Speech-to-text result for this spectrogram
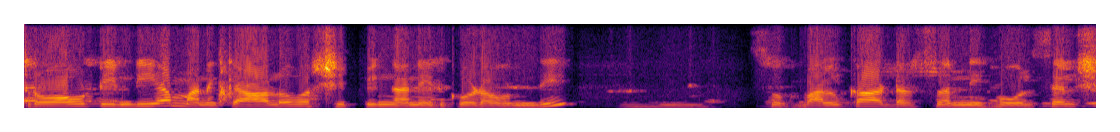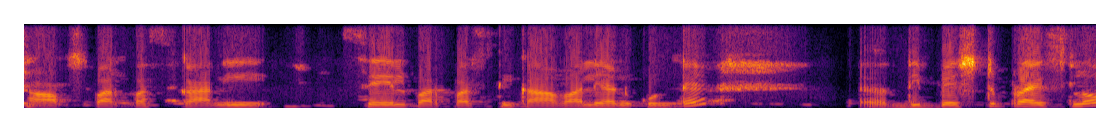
త్రూ అవుట్ ఇండియా మనకి ఆల్ ఓవర్ షిప్పింగ్ అనేది కూడా ఉంది. సో బల్క్ ఆర్డర్స్ అన్ని హోల్సేల్ షాప్స్ పర్పస్ కానీ సేల్ పర్పస్కి కావాలి అనుకుంటే ది బెస్ట్ ప్రైస్లో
